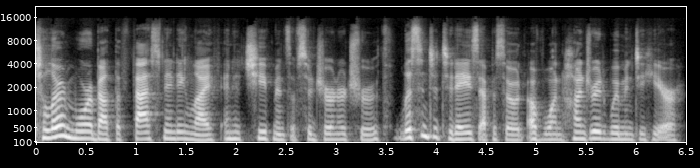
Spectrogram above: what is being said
To learn more about the fascinating life and achievements of Sojourner Truth, listen to today's episode of 100 Women to Hear.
